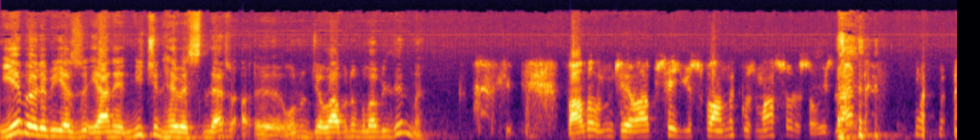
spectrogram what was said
Niye böyle bir yazı? Yani niçin hevesliler? Ee, onun cevabını bulabildin mi? Vallahi onun cevabı şey 100 puanlık uzman sorusu. O yüzden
